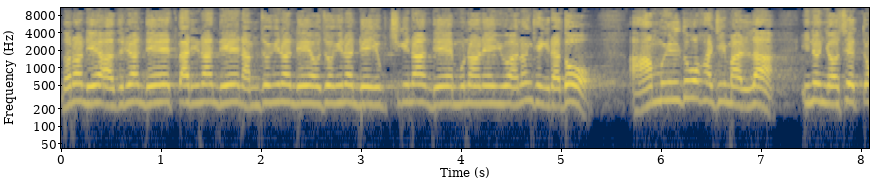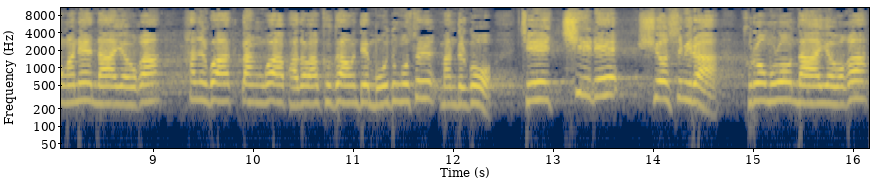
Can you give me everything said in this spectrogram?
너나 내 아들이나 내 딸이나 내 남종이나 내 여종이나 내 육축이나 내 문안에 유하는 객이라도 아무 일도 하지 말라. 이는 여세 동안에 나 여호가 하늘과 땅과 바다와 그 가운데 모든 것을 만들고 제7일에 쉬었음이라. 그러므로 나 여호와가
